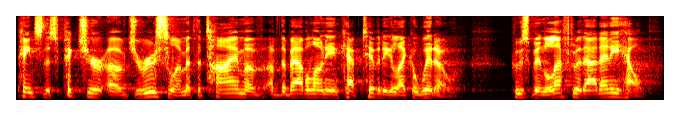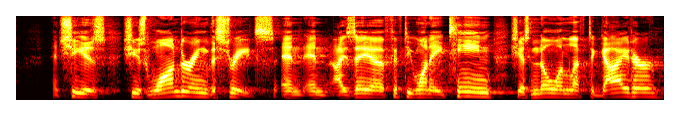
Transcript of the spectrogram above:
paints this picture of Jerusalem at the time of, of the Babylonian captivity like a widow who's been left without any help. And she is, she is wandering the streets. And, and Isaiah 51 18, she has no one left to guide her.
